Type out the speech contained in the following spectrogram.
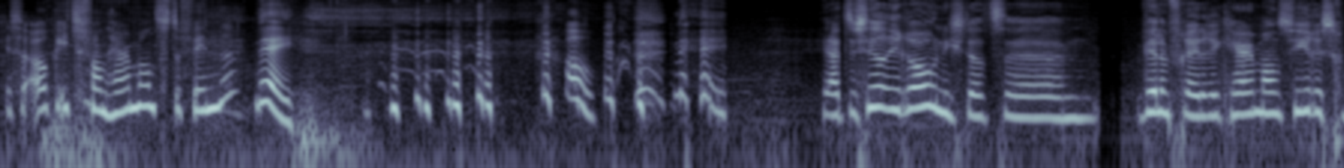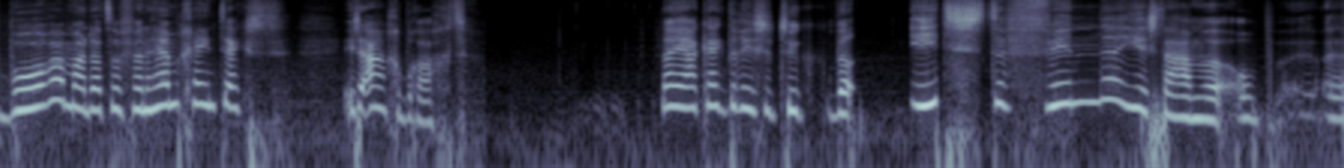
Is er ook iets van Hermans te vinden? Nee. oh, nee. Ja, het is heel ironisch dat uh, Willem Frederik Hermans hier is geboren, maar dat er van hem geen tekst is aangebracht. Nou ja, kijk, er is natuurlijk wel iets te vinden. Hier staan we op uh,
